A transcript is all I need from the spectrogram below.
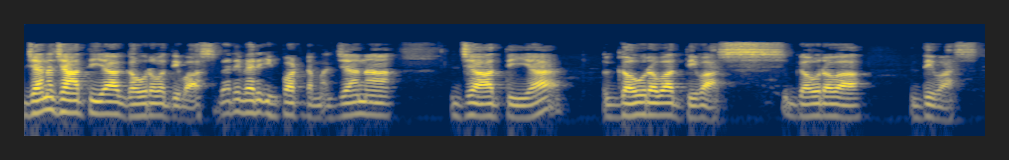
జనజాతీయ గౌరవ దివాస్. వెరీ వెరీ ఇంపార్టెంట్ అమ్మా. జన జాతీయ గౌరవ దివాస్. గౌరవ దివాస్.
